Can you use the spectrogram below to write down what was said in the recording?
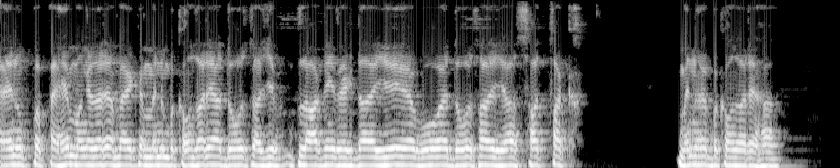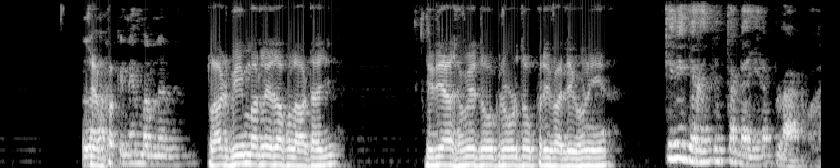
ਇਹਨੂੰ ਪ- ਪੈਸੇ ਮੰਗਦਾ ਰਿਹਾ ਮੈਂ ਕਿ ਮੈਨੂੰ ਬਕਾਉਂਦਾ ਰਿਹਾ ਦੋਸਤ ਅਜੇ ਪਲਾਟ ਨਹੀਂ ਵੇਚਦਾ ਇਹ ਹੈ, ਉਹ ਹੈ ਦੋ ਸਾਲ ਜਾਂ ਸੱਤ ਤੱਕ ਮੈਨੂੰ ਇਹ ਬਕਾਉਂਦਾ ਰਿਹਾ। ਪਲਾਟ ਕਿੰਨੇ ਮਰਲੇ ਦਾ? ਪਲਾਟ 20 ਮਰਲੇ ਦਾ ਪਲਾਟ ਹੈ ਜੀ ਜਿਹਦੀ ਇਸ ਵੇਲੇ 2 ਕਰੋੜ ਤੋਂ ਉੱਪਰ ਹੀ ਵੈਲਿਊ ਹੋਣੀ ਹੈ। ਕਿਹੜੀ ਜਗ੍ਹਾ ਤੇ ਤੁਹਾਡਾ ਜਿਹੜਾ ਪਲਾਟ ਵਾ?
